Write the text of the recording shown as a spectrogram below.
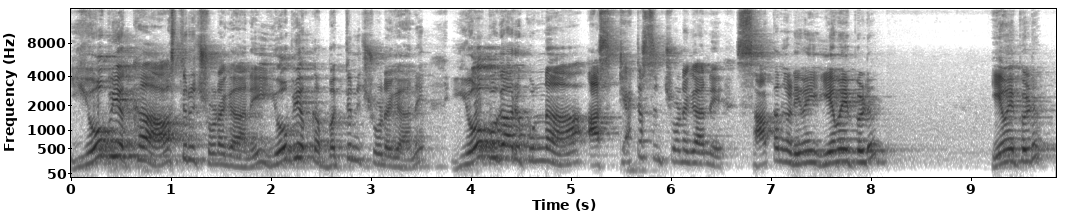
యోబు యొక్క ఆస్తిని చూడగానే యోబు యొక్క భక్తిని చూడగానే యోబు గారికున్న ఆ స్టేటస్ని చూడగానే సాతన్ గడు ఏమై ఏమైపోయాడు? ఏమైపోయాడు?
